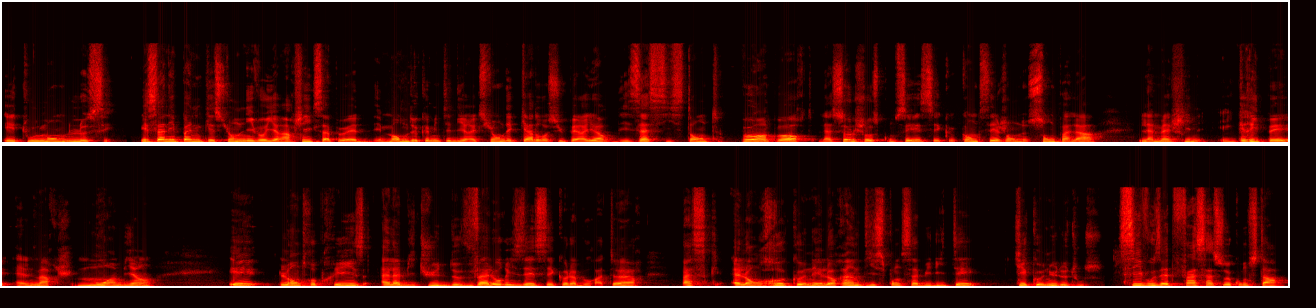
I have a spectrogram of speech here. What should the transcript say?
et tout le monde le sait. Et ça n'est pas une question de niveau hiérarchique, ça peut être des membres de comité de direction, des cadres supérieurs, des assistantes, peu importe. La seule chose qu'on sait, c'est que quand ces gens ne sont pas là, la machine est grippée, elle marche moins bien et l'entreprise a l'habitude de valoriser ses collaborateurs parce qu'elle en reconnaît leur indispensabilité qui est connue de tous. Si vous êtes face à ce constat,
